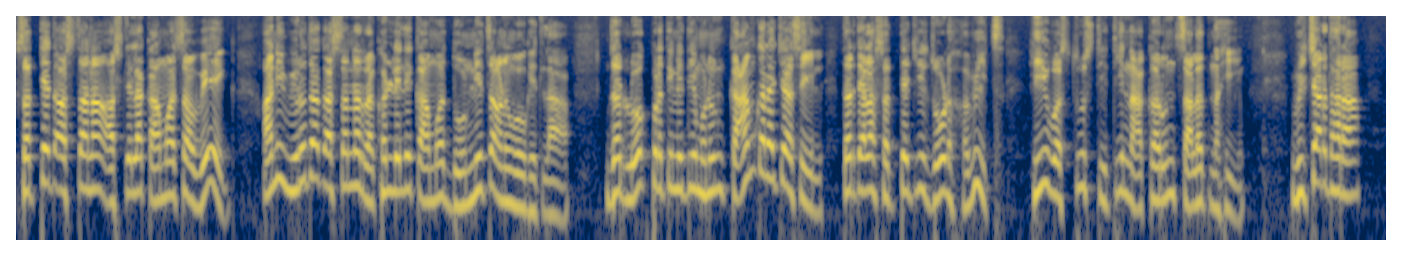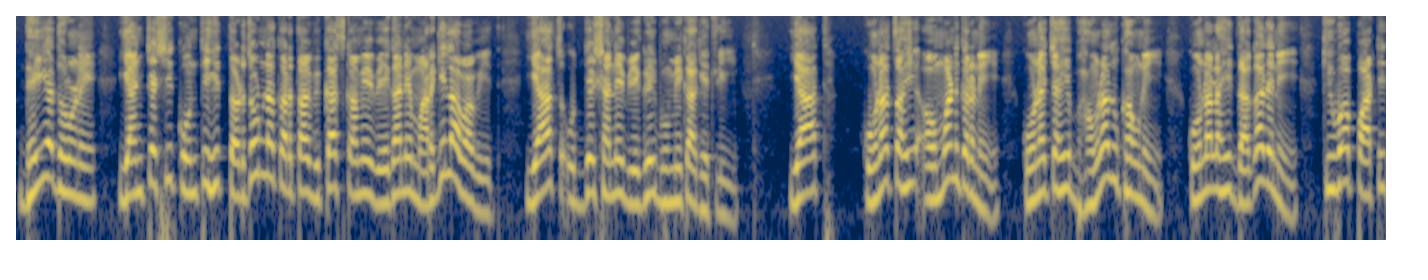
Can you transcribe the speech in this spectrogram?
सत्तेत असताना असलेल्या कामाचा वेग आणि विरोधक असताना रखडलेली कामं दोन्हीचा अनुभव घेतला. जर लोकप्रतिनिधी म्हणून काम करायचे असेल तर त्याला सत्तेची जोड हवीच. ही वस्तुस्थिती नाकारून चालत नाही. विचारधारा ध्येय धोरणे यांच्याशी कोणतीही तडजोड न करता विकास कामे वेगाने मार्गी लावावीत याच उद्देशाने वेगळी भूमिका घेतली. यात कोणाचाही अवमान करणे कोणाच्याही भावना दुखावणे कोणालाही दगा देणे किंवा पाठीत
